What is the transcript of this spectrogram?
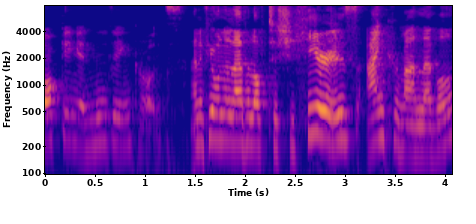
walking and moving counts. And if you want to level up to Shahir's Anchorman level,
